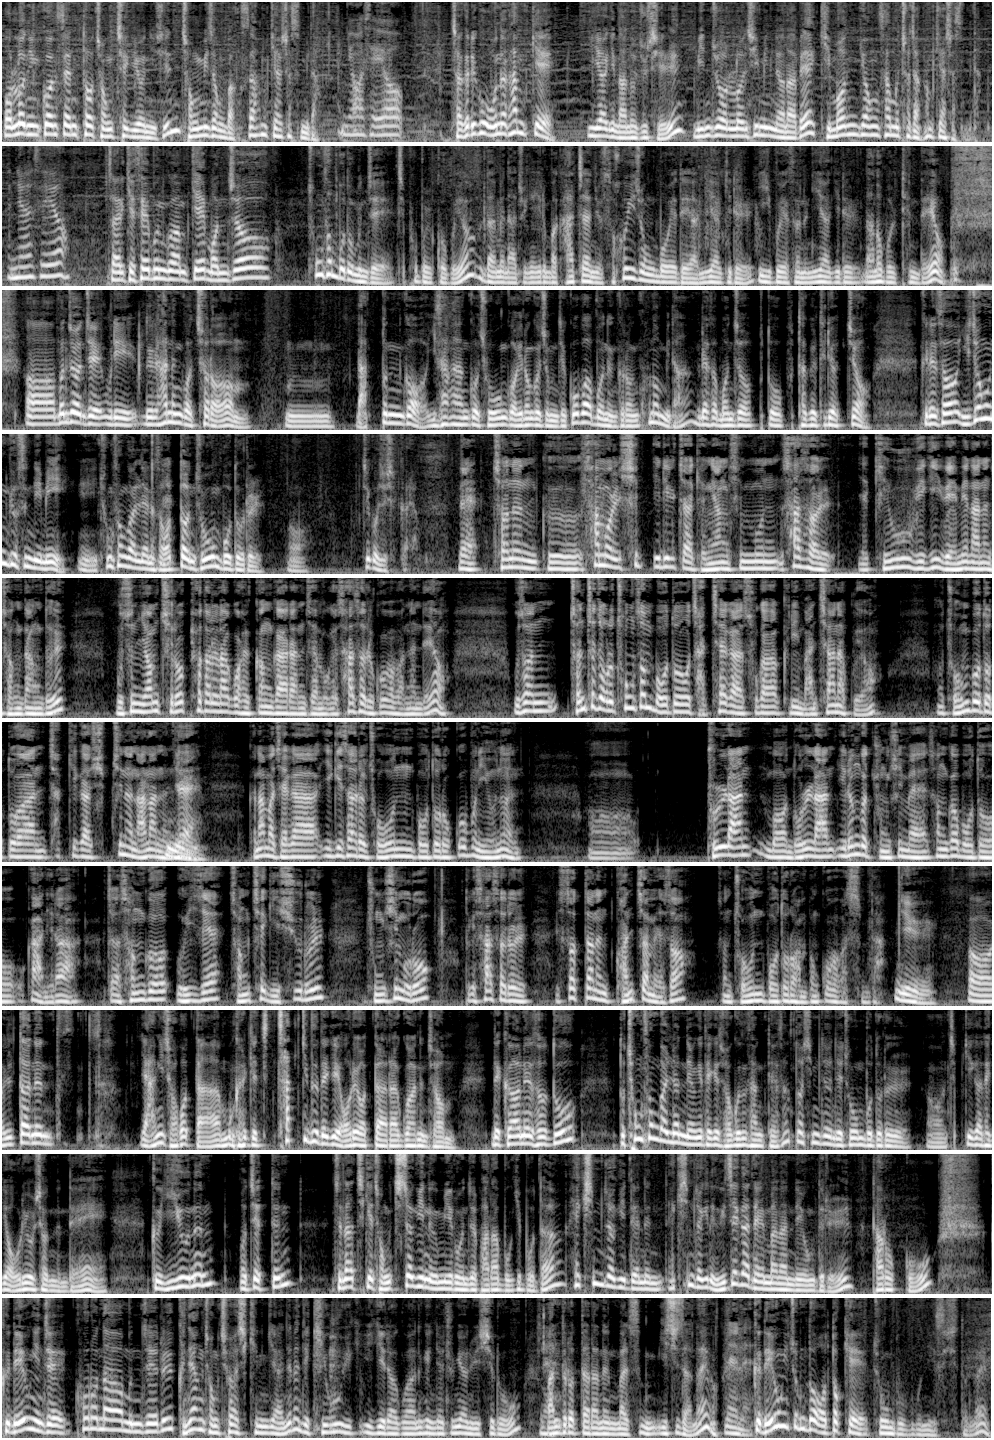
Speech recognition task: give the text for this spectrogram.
언론인권센터 정책위원이신 정미정 박사 함께하셨습니다. 안녕하세요. 자 그리고 오늘 함께 이야기 나눠주실 민주언론시민연합의 김원경 사무처장 함께하셨습니다. 안녕하세요. 자 이렇게 세 분과 함께 먼저 총선 보도 문제 짚어볼 거고요. 그다음에 나중에 이른바 가짜 뉴스 허위 정보에 대한 이야기를 2부에서는 이야기를 나눠볼 텐데요. 어 먼저 이제 우리 늘 하는 것처럼 음 나쁜 거, 이상한 거, 좋은 거 이런 거 좀 이제 꼽아보는 그런 코너입니다. 그래서 먼저 또 부탁을 드렸죠. 그래서 이정훈 교수님이 이 총선 관련해서 네. 어떤 좋은 보도를 어, 찍어주실까요? 네, 저는 그 3월 11일자 경향신문 사설 기후 위기 외면하는 정당들 무슨 염치로 펴달라고 할 건가라는 제목의 사설을 꼽아봤는데요. 우선 전체적으로 총선 보도 자체가 수가 그리 많지 않았고요. 어, 좋은 보도 또한 찾기가 쉽지는 않았는데 네. 그나마 제가 이 기사를 좋은 보도로 꼽은 이유는 어 분란, 뭐 논란 이런 것 중심의 선거 보도가 아니라 선거 의제 정책 이슈를 중심으로 어떻게 사설을 썼다는 관점에서 전 좋은 보도로 한번 꼽아봤습니다. 예. 어 일단은 양이 적었다. 뭔가 이렇게 찾기도 되게 어려웠다라고 하는 점. 근데 그 안에서도 또 총선 관련 내용이 되게 적은 상태에서 또 심지어 이제 좋은 보도를 어, 짚기가 되게 어려우셨는데 그 이유는 어쨌든 지나치게 정치적인 의미로 이제 바라보기보다 핵심적이 되는 핵심적인 의제가 될 만한 내용들을 다뤘고 그 내용이 이제 코로나 문제를 그냥 정치화시키는 게 아니라 이제 기후 위기라고 하는 굉장히 중요한 위시로 네. 만들었다라는 말씀이시잖아요. 네네. 그 내용이 좀 더 어떻게 좋은 부분이 있으시던가요?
